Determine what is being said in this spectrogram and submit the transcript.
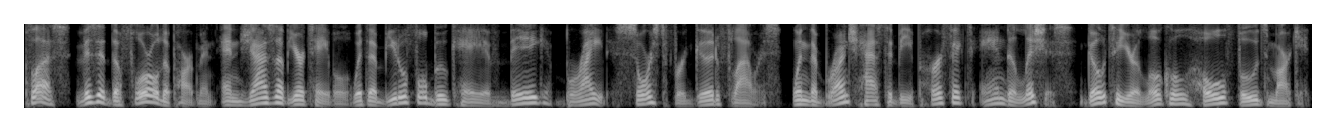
Plus, visit the floral department and jazz up your table with a beautiful bouquet of big, bright, sourced for good flowers. When the brunch has to be perfect and delicious, go to your local Whole Foods Market.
